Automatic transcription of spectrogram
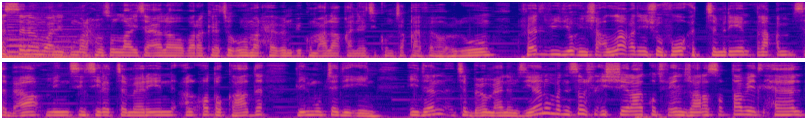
السلام عليكم ورحمة الله تعالى وبركاته. مرحبا بكم على قناتكم ثقافة وعلوم. في هذا الفيديو إن شاء الله غادي نشوفوا التمرين رقم سبعة من سلسلة تمارين الأوتوكاد للمبتدئين. إذا تبعوا معنا مزيان وما تنسوش الاشتراك وتفعيل الجرس بطبيعة الحال.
